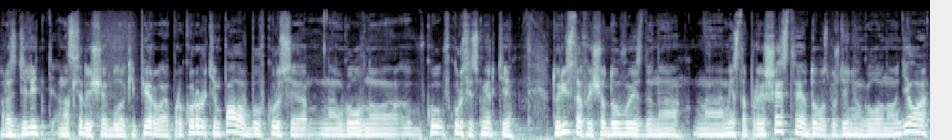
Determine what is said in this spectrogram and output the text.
разделить на следующие блоки. Первое. Прокурор Тимпалов был в курсе, уголовного, в курсе смерти туристов еще до выезда на, на место происшествия, до возбуждения уголовного дела.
